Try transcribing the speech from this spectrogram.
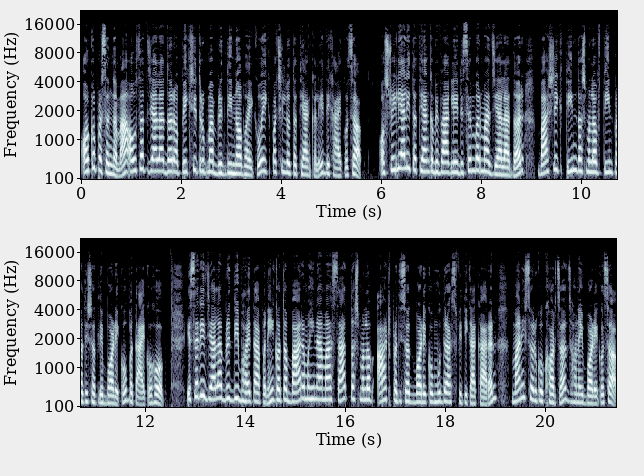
अर्को प्रसंगमा औसत ज्याला दर अपेक्षित रूपमा वृद्धि नभएको एक पछिल्लो तथ्याङ्कले देखाएको छ। अस्ट्रेलियाली तथ्याङ्क विभागले डिसेम्बरमा ज्याला दर वार्षिक तीन दशमलव तीन प्रतिशतले बढ़ेको बताएको हो। यसरी ज्याला वृद्धि भए तापनि गत बाह्र महिनामा सात दशमलव आठ प्रतिशत बढ़ेको मुद्रास्फीतिका कारण मानिसहरूको खर्च झनै बढ़ेको छ।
